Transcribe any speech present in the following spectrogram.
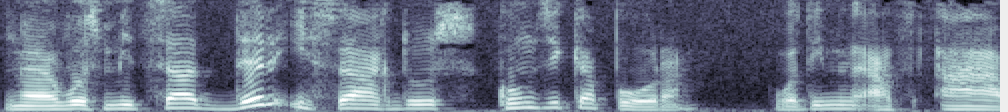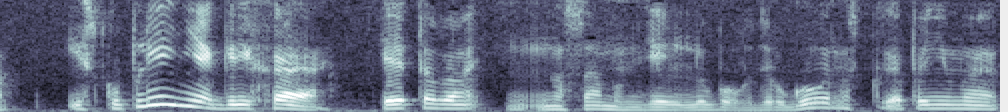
Э, Восмица дер и сахдус кумдикапора. Вот именно, а, а искупление греха этого на самом деле любого другого, насколько я понимаю,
